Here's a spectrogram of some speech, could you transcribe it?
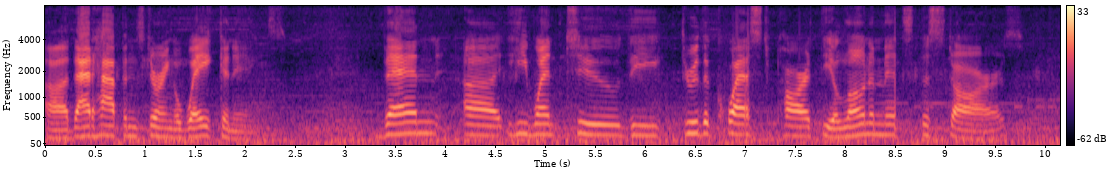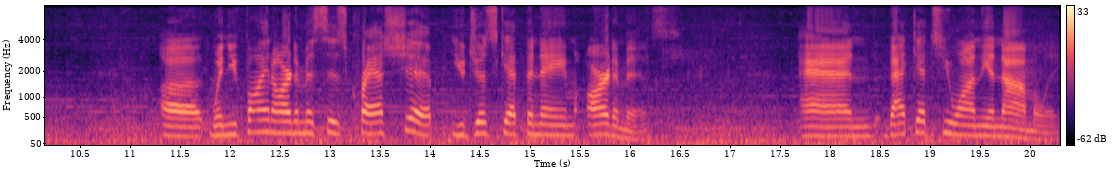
Uh, that happens during awakenings. Then uh, he went to the through the quest part, the alone amidst the stars. Uh, when you find Artemis's crashed ship, you just get the name Artemis, and that gets you on the anomaly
